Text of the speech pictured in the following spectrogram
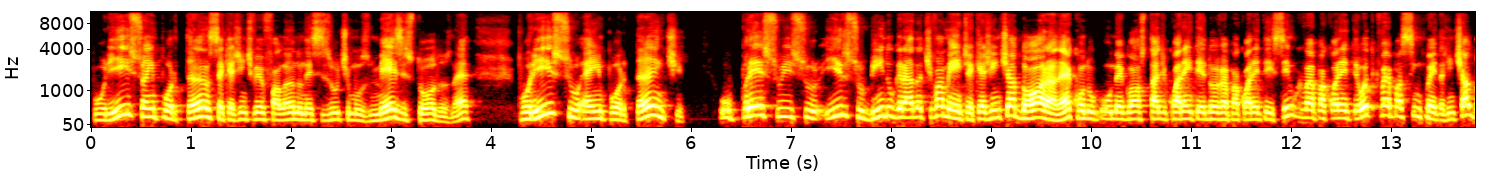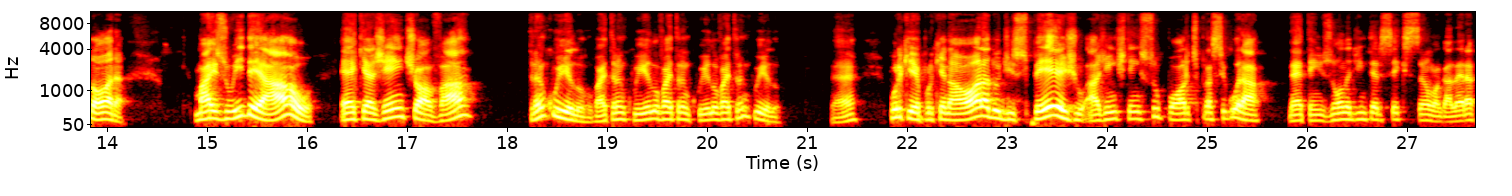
Por isso a importância que a gente veio falando nesses últimos meses todos, né? Por isso é importante o preço ir, subindo gradativamente. É que a gente adora, né? Quando o negócio está de 42 vai para 45, que vai para 48, que vai para 50. A gente adora. Mas o ideal é que a gente, ó, vá tranquilo, vai tranquilo, vai tranquilo, vai tranquilo, né? Por quê? Porque na hora do despejo a gente tem suporte para segurar, né? Tem zona de intersecção, a galera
